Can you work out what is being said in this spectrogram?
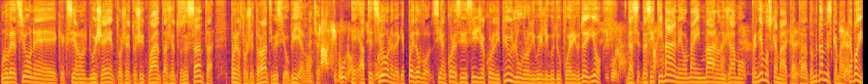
un'operazione che siano 200, 150, 160, poi un altro centravanti questi lo pigliano. Eh, certo. Ah, sicuro. Eh, attenzione sicuro. perché poi dopo si, ancora, si restringe ancora di più il numero di quelli cui tu puoi arrivare. Io da, da, settimane ormai in vano diciamo prendiamo Scamacca intanto, dammi Scamacca, certo. poi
